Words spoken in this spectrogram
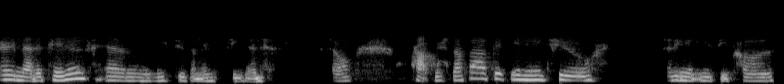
very meditative and we do them in seated. So prop yourself up if you need to, sitting in easy pose.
